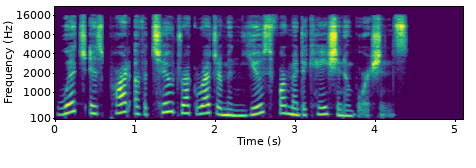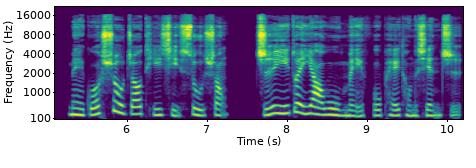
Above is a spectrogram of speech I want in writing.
which is part of a two-drug regimen used for medication abortions. 美国数州提起诉讼，质疑对药物美孚陪同的限制。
